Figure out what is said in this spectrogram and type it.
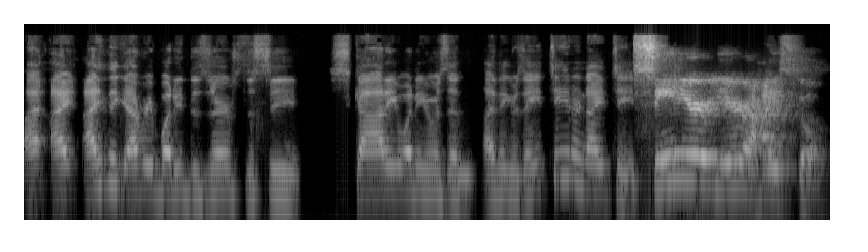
I, I I think everybody deserves to see Scotty when he was in. I think he was 18 or 19. Senior year of high school.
